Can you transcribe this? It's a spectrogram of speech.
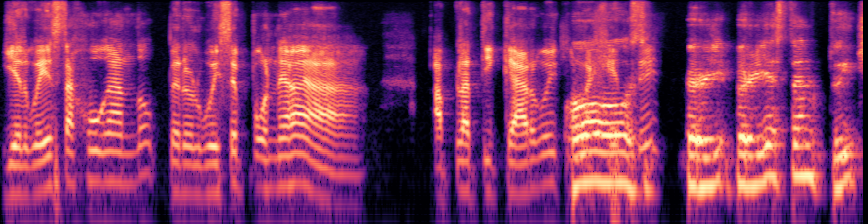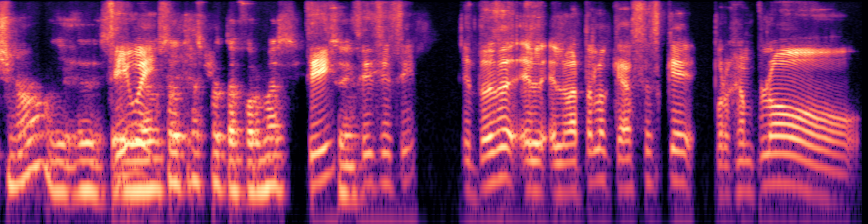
y el güey está jugando, pero el güey se pone a, a platicar, güey, con la Oh, gente. sí, pero, pero ya está en Twitch, ¿no? Eh, Sí, ya güey. usa otras plataformas. Sí, sí, sí, sí. Entonces, el, el vato lo que hace es que, por ejemplo,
